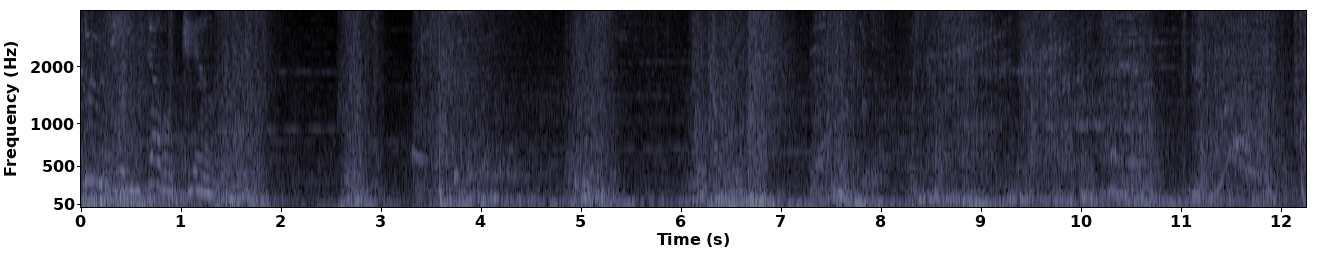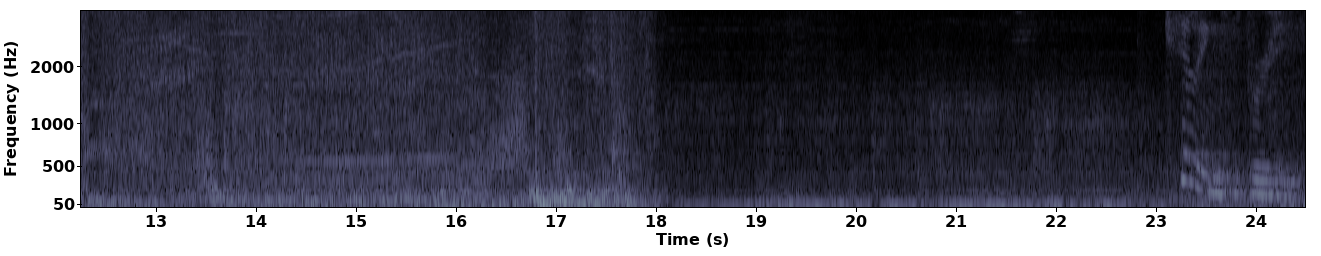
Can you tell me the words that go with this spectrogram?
Blue Team double kill. Killing spree.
